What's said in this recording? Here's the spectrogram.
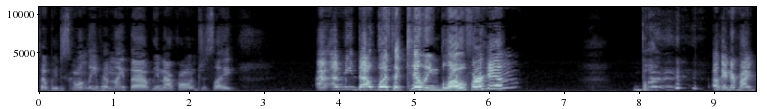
So we just gonna leave him like that. We're not gonna just like. I, I mean, that was a killing blow for him. But okay, never mind.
